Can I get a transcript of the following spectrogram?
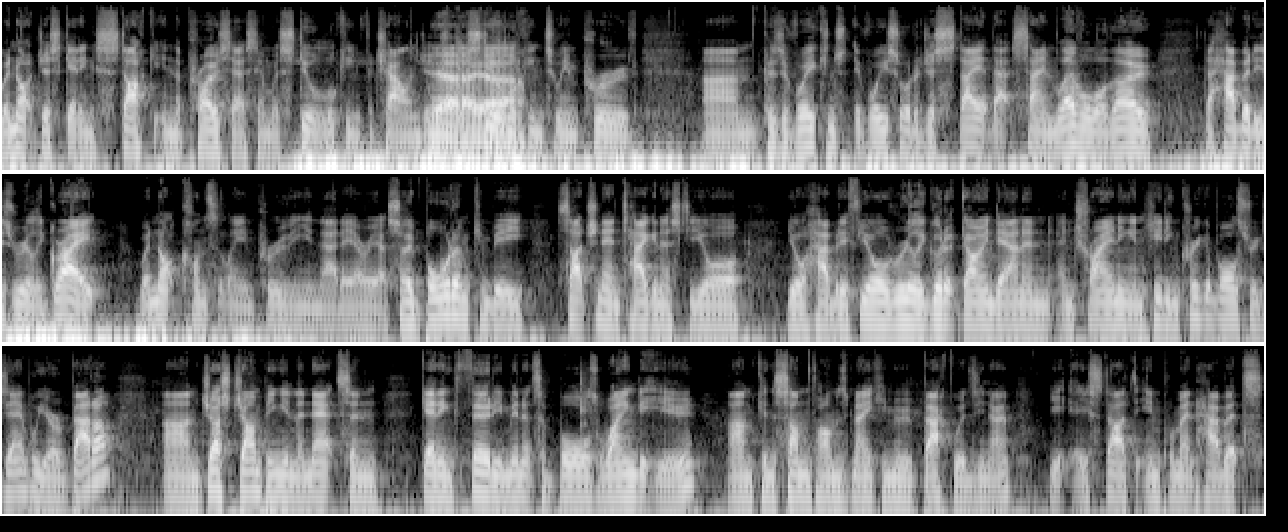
we're not just getting stuck in the process and we're still looking for challenges. Yeah, we're still yeah. looking to improve. Um, because if we can, if we sort of just stay at that same level, although the habit is really great, we're not constantly improving in that area. So boredom can be such an antagonist to your your habit. If you're really good at going down and, and training and hitting cricket balls, for example, you're a batter, um, just jumping in the nets and getting 30 minutes of balls wanged at you um, can sometimes make you move backwards. You know, you, you start to implement habits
